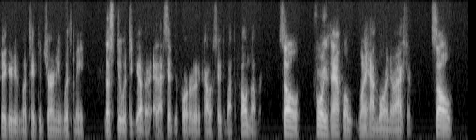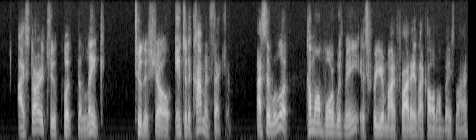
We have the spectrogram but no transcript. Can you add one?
figured if you're going to take the journey with me, let's do it together. And I said before earlier the conversation about the phone number. So, for example, want to have more interaction. So, I started to put the link to the show into the comment section. I said, well, look, come on board with me. It's Free Your Mind Fridays. I call it on Baseline.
